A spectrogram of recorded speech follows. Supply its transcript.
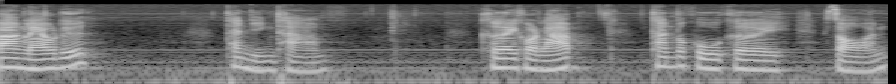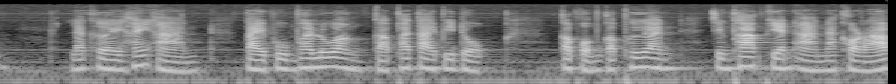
บ้างแล้วหรือ ท่านหญิงถาม เคยขอรับ ท่านพระครูเคยสอน และเคยให้อ่านไตรภูมิพระล่วงกับพระไตรปิฎกกับผมกับเพื่อน จึงภาคเพียรอ่านนะขอรับ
